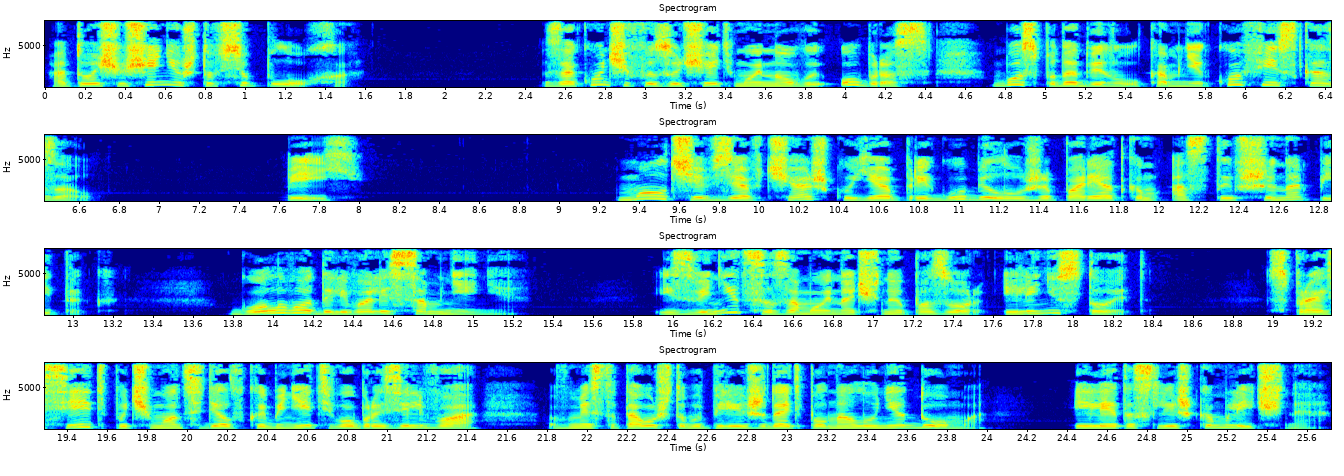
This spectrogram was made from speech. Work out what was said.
а то ощущение, что все плохо. Закончив изучать мой новый образ, босс пододвинул ко мне кофе и сказал «Пей». Молча взяв чашку, я пригубила уже порядком остывший напиток. Голову одолевали сомнения. Извиниться за мой ночной позор или не стоит? Спросить, почему он сидел в кабинете в образе льва, вместо того, чтобы пережидать полнолуние дома? Или это слишком личное?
